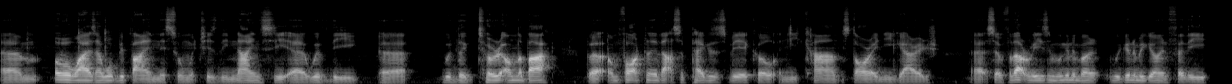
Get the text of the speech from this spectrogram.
um, otherwise, I would be buying this one, which is the nine seater with the uh, with the turret on the back. But unfortunately, that's a Pegasus vehicle, and you can't store it in your garage. Uh, so for that reason, we're gonna we're gonna be going for the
